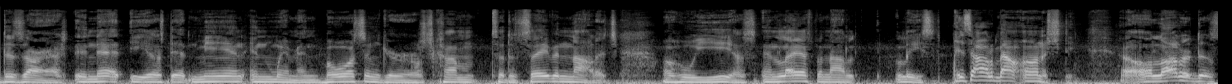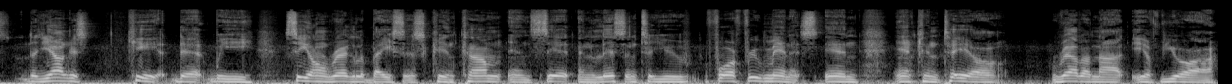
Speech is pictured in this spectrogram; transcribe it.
desires. And that is that men and women, boys and girls, come to the saving knowledge of who He is. And last but not least, it's all about honesty. Uh, a lot of the, the youngest kid that we see on a regular basis can come and sit and listen to you for a few minutes and and can tell whether or not if you are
